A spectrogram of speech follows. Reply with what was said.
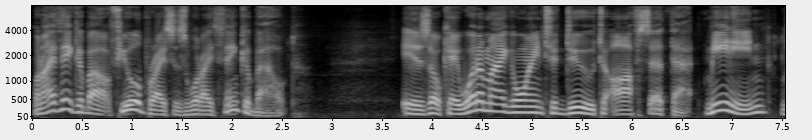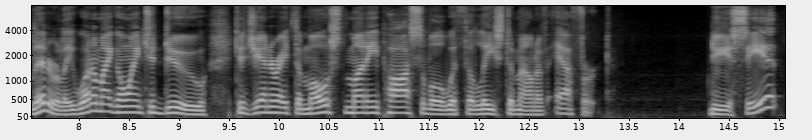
When I think about fuel prices, what I think about is okay, what am I going to do to offset that? Meaning, literally, what am I going to do to generate the most money possible with the least amount of effort? Do you see it?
